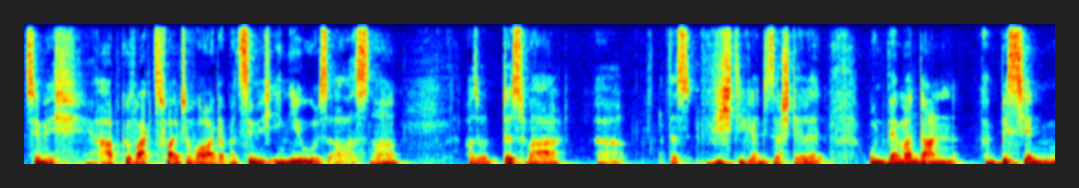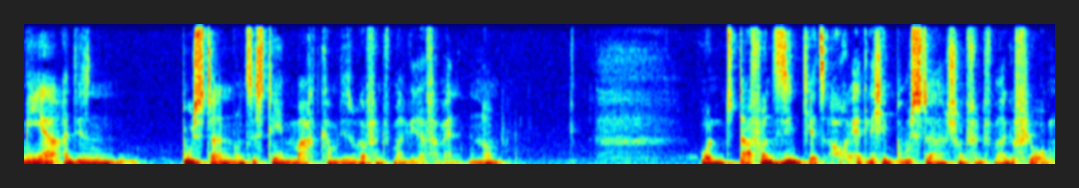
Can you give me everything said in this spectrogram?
ziemlich, ja, das falsche Wort, aber ziemlich in News aus. Ne? Also das war äh, das Wichtige an dieser Stelle. Und wenn man dann ein bisschen mehr an diesen Boostern und Systemen macht, kann man die sogar fünfmal wieder verwenden. Ne? Und davon sind jetzt auch etliche Booster schon fünfmal geflogen.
